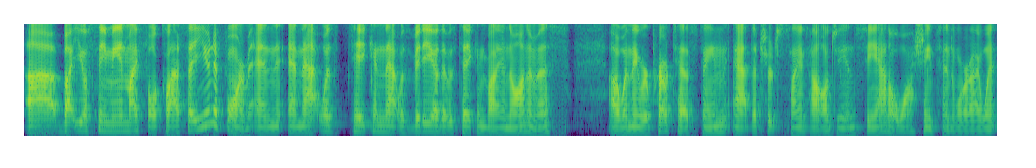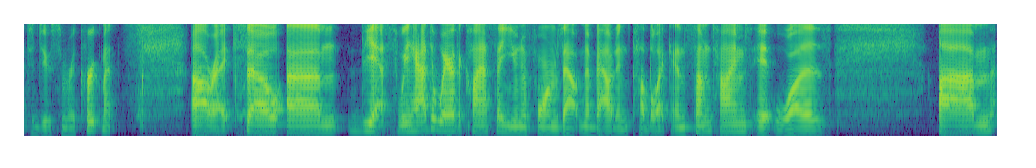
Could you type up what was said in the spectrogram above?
Uh, but you'll see me in my full Class A uniform, and and that was taken. That was video that was taken by Anonymous uh, when they were protesting at the Church of Scientology in Seattle, Washington, where I went to do some recruitment. All right, so um, yes, we had to wear the Class A uniforms out and about in public, and sometimes it was. Um,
